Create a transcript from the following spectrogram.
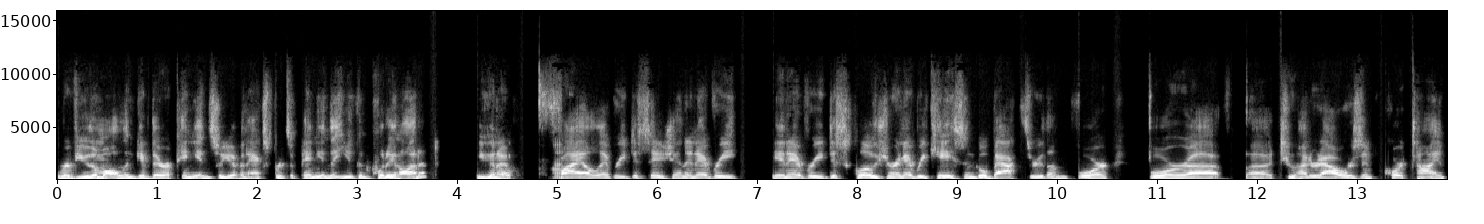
review them all and give their opinion, so you have an expert's opinion that you can put in on it. You're going to file every decision and every in every disclosure in every case and go back through them for for uh, uh, 200 hours in court time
